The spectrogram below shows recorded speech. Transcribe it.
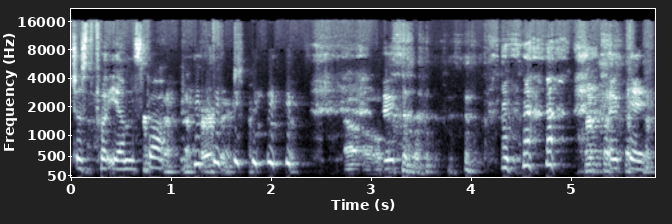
just put you on the spot. perfect. Uh oh. okay.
